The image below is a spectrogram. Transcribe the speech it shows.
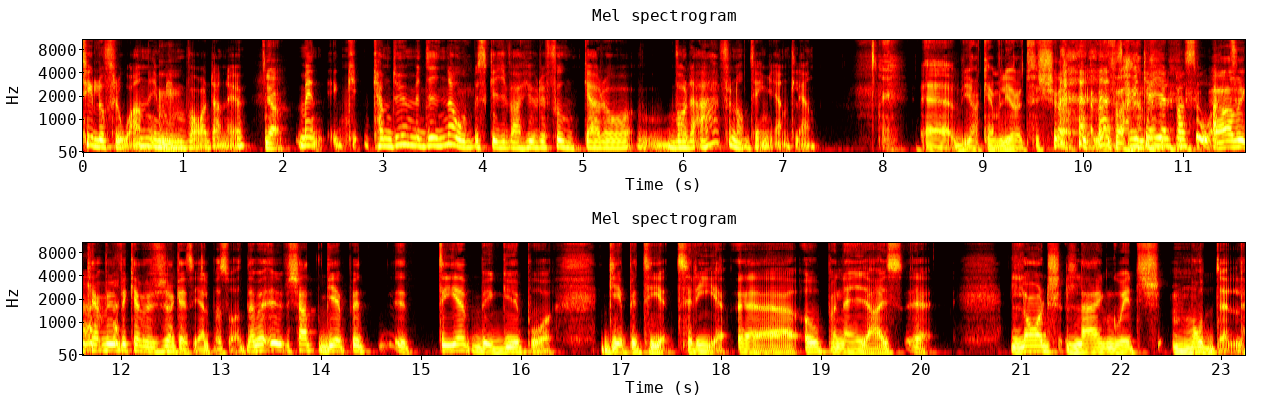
till och från i min mm. vardag nu. Ja. Men kan du med dina ord beskriva hur det funkar och vad det är för någonting egentligen? Eh, jag kan väl göra ett försök i alla fall. vi kan hjälpas åt. ja, vi kan, vi, vi kan väl försöka hjälpas åt. Eh, ChatGPT bygger ju på GPT-3, eh, OpenAIs eh, Large Language Model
